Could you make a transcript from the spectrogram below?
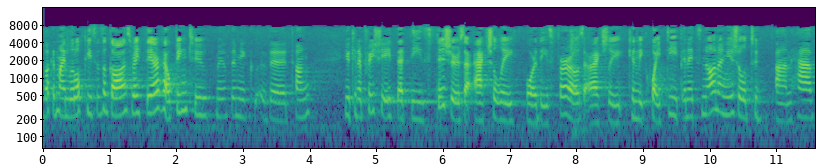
look at my little pieces of gauze right there helping to move the, the tongue. You can appreciate that these fissures are actually, or these furrows are actually, can be quite deep. And it's not unusual to um, have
